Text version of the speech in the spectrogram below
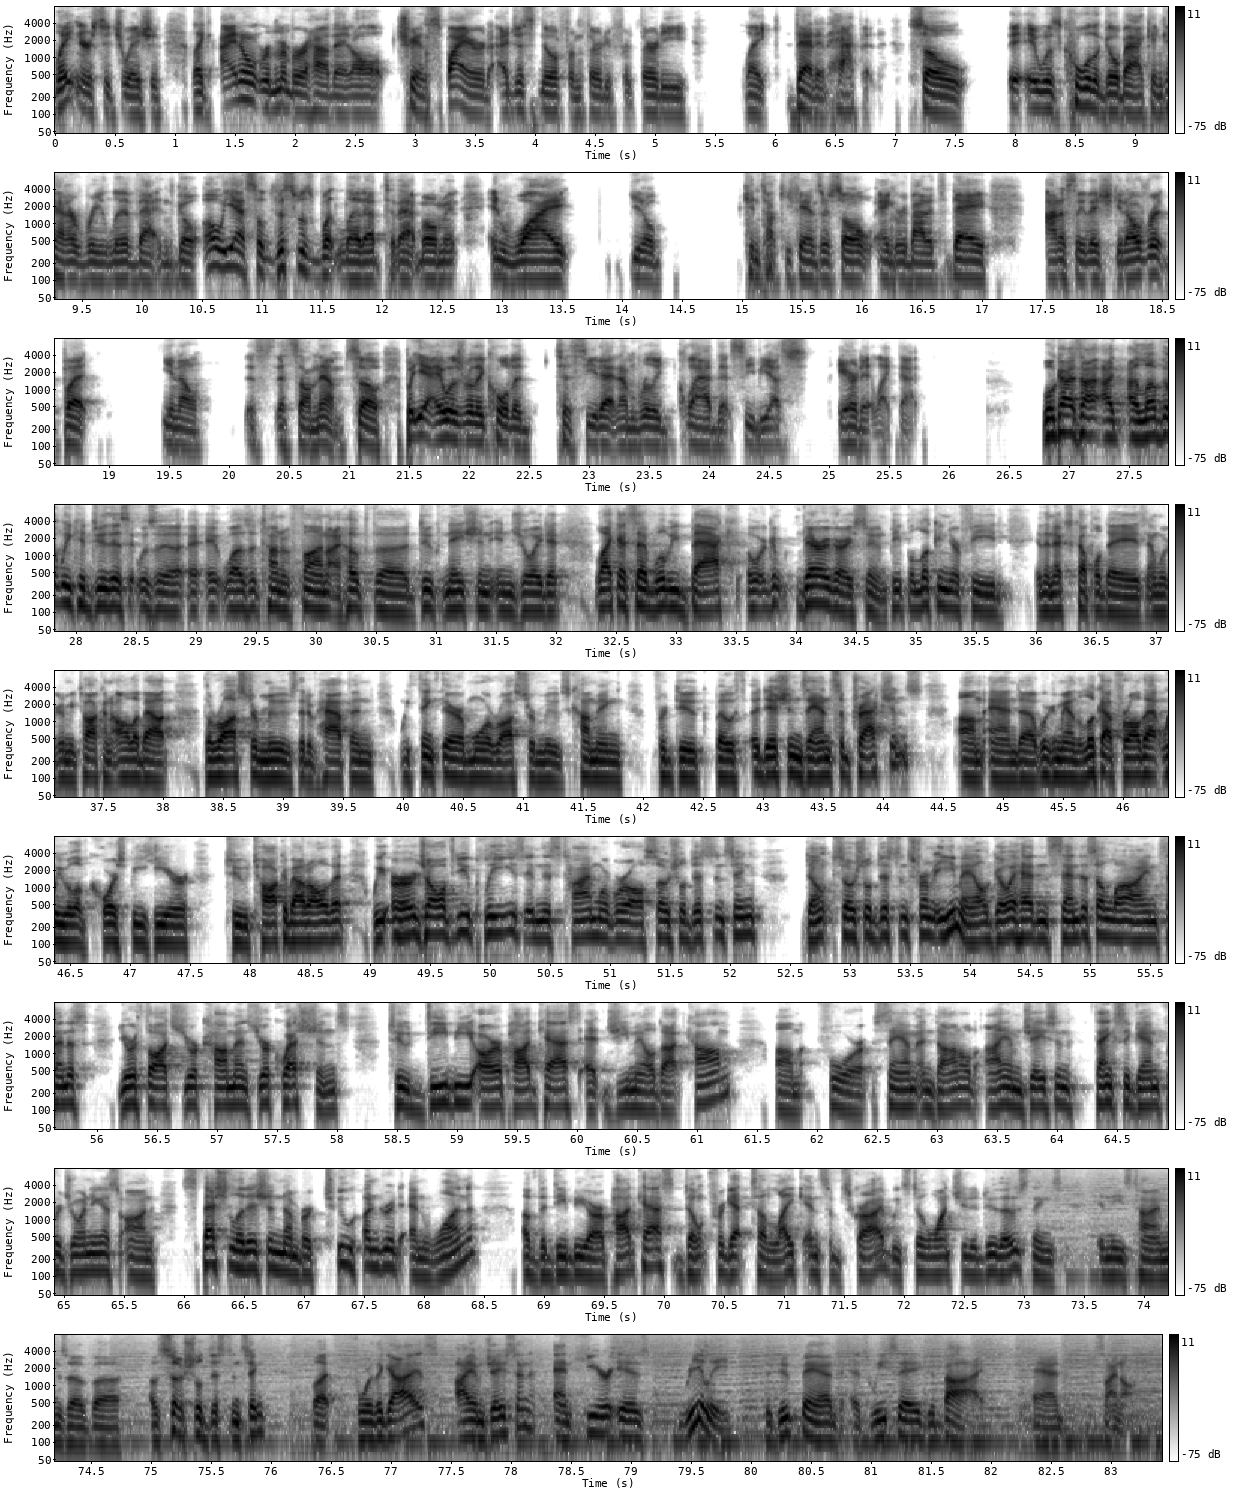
Laettner situation, like I don't remember how that all transpired. I just know from thirty for thirty, like that it happened. So it, it was cool to go back and kind of relive that and go, oh yeah, so this was what led up to that moment and why, you know, Kentucky fans are so angry about it today. Honestly, they should get over it, but you know, it's it's on them. So, but yeah, it was really cool to to see that, and I'm really glad that CBS aired it like that. Well, guys, I, I love that we could do this. It was a it was a ton of fun. I hope the Duke Nation enjoyed it. Like I said, we'll be back very very soon. People look in your feed in the next couple days, and we're going to be talking all about the roster moves that have happened. We think there are more roster moves coming for Duke, both additions and subtractions. Um, and uh, we're going to be on the lookout for all that. We will, of course, be here to talk about all of it. We urge all of you, please, in this time where we're all social distancing, don't social distance from email. Go ahead and send us a line. Send us your thoughts, your comments, your questions to dbrpodcast at gmail.com. Um, for Sam and Donald, I am Jason. Thanks again for joining us on special edition number 201 of the DBR podcast. Don't forget to like and subscribe. We still want you to do those things in these times of, uh, of social distancing. But for the guys, I am Jason, and here is really the Duke Band as we say goodbye and sign off.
